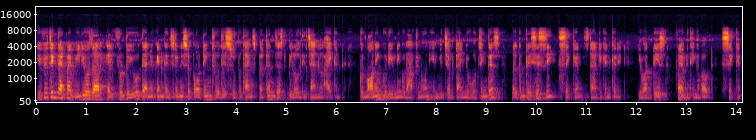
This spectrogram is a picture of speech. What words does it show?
If you think that my videos are helpful to you, then you can consider me supporting through this super thanks button just below the channel icon. Good morning, good evening, good afternoon, in whichever time you're watching this. Welcome to SSC Sikkim Static and Current. Your place for everything about Sikkim.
